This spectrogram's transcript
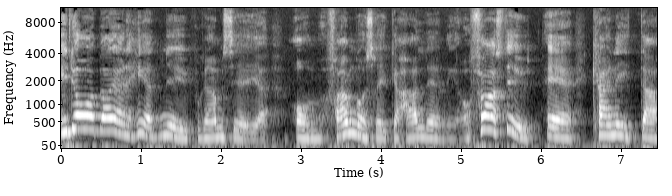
Idag börjar en helt ny programserie om framgångsrika hallänningar. Och först ut är Kanita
